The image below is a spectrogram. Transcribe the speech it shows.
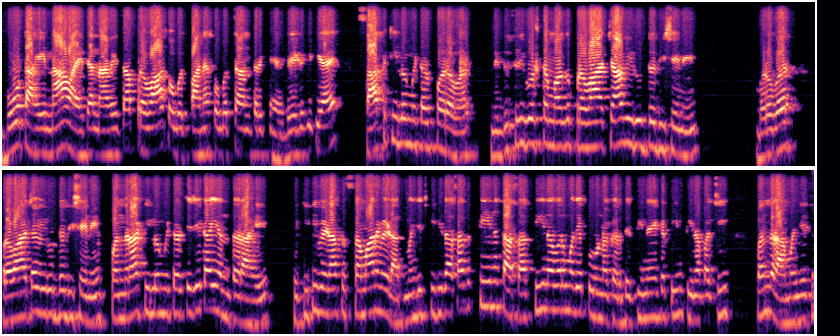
बोट आहे नाव आहे त्या नावेचा प्रवाहासोबत पाण्यासोबतचा अंतर वेग किती आहे? सात किलोमीटर पर अवर आणि दुसरी गोष्ट मग प्रवाहाच्या विरुद्ध दिशेने बरोबर? प्रवाहाच्या विरुद्ध दिशेने पंधरा किलोमीटरचे जे काही अंतर आहे ते किती वेळात? समान वेळात. म्हणजेच किती तासात? तीन तासात. तीन अवर मध्ये पूर्ण करते. तीन एक तीन तीन पाची पंधरा. म्हणजेच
